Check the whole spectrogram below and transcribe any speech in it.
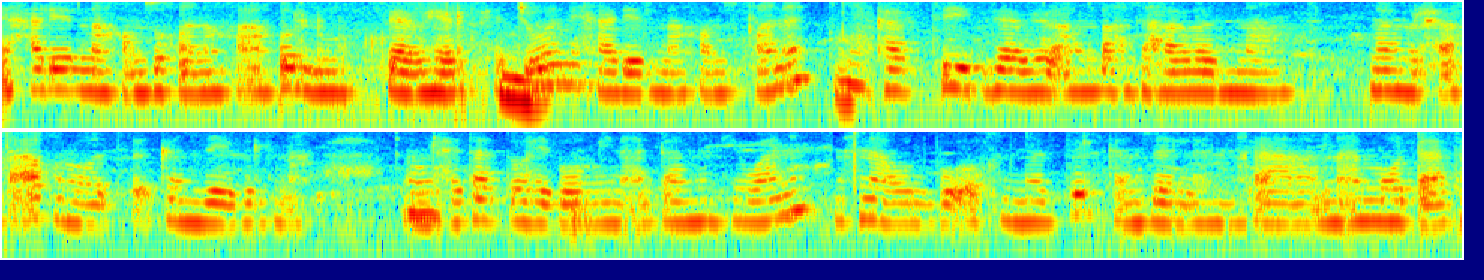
ይሓልየልና ከም ዝኾነ ከኣ ኩሉ እግዚኣብሄር ብሕጂ ውን ይሓልየልና ከም ዝኾነ ካብቲ እግዚኣብሄር ኣምላኽ ዝሃበና መምርሒ ከኣ ክንወጽእ ከም ዘይብልና መምርሕታት ተዋሂቦም እዩ ንኣዳምን ሂዋንን ንሕና ውን ብእኡ ክንነብር ከም ዘለና ኣብ መወዳእታ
